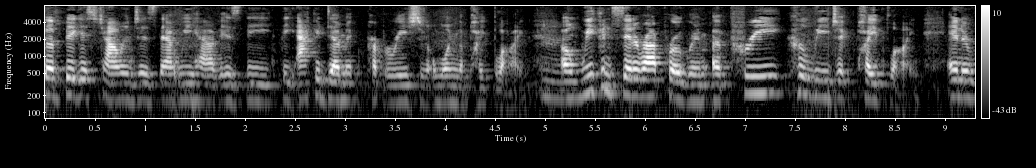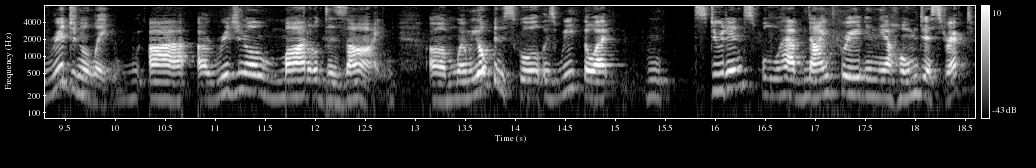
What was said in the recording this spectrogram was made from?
the biggest challenges that we have is the, the academic preparation along the pipeline. Mm. Um, we consider our program a pre collegiate pipeline. And originally, our original model design, um, when we opened the school, is we thought students will have ninth grade in their home district.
